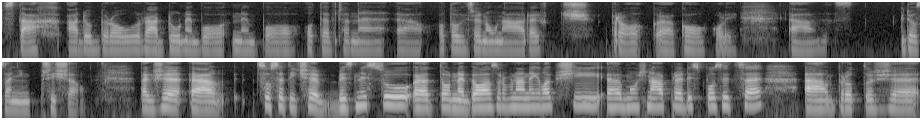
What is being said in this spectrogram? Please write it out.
vztah a dobrou radu nebo, nebo otevřené, otevřenou náreč pro kohokoliv, kdo za ním přišel. Takže co se týče biznisu, eh, to nebyla zrovna nejlepší eh, možná predispozice, protože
